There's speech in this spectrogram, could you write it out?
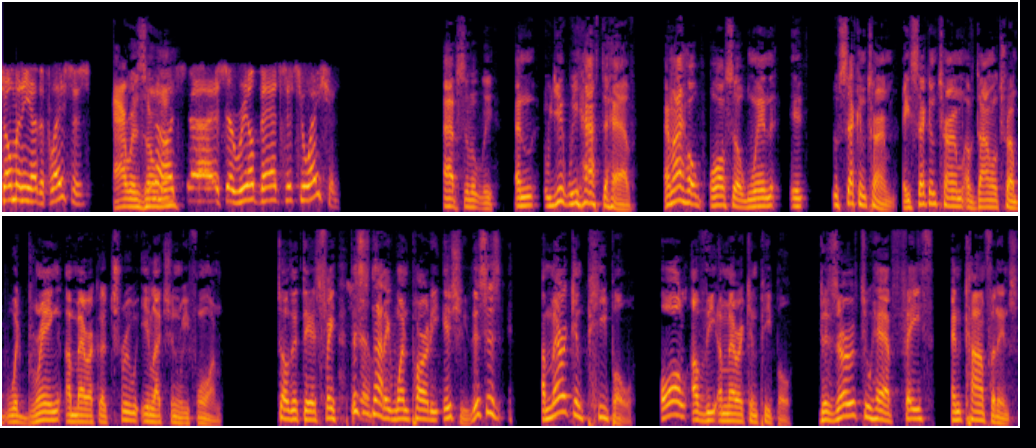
so many other places. Arizona. You know, it's uh, it's a real bad situation. Absolutely, and you, we have to have, and I hope also when it second term, a second term of Donald Trump would bring America true election reform so that there's faith. This is not a one party issue. This is American people, all of the American people deserve to have faith and confidence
